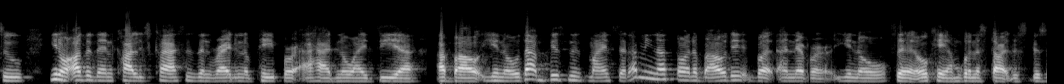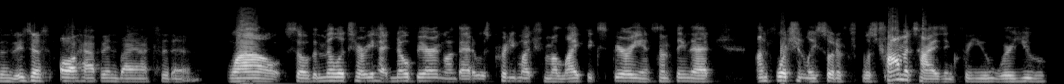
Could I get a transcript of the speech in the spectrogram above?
to, you know, other than college classes and writing a paper, I had no idea about, you know, that business mindset. I mean, I thought about it, but I never, you know, said, okay, I'm going to start this business. It just all happened by accident. Wow. So the military had no bearing on that. It was pretty much from a life experience, something that unfortunately sort of was traumatizing for you where you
